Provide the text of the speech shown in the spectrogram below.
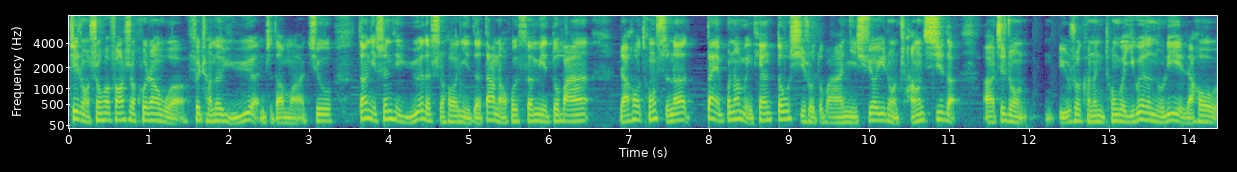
这种生活方式会让我非常的愉悦，你知道吗？就当你身体愉悦的时候，你的大脑会分泌多巴胺，然后同时呢，但也不能每天都吸收多巴胺，你需要一种长期的啊，这种，比如说可能你通过一个月的努力，然后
